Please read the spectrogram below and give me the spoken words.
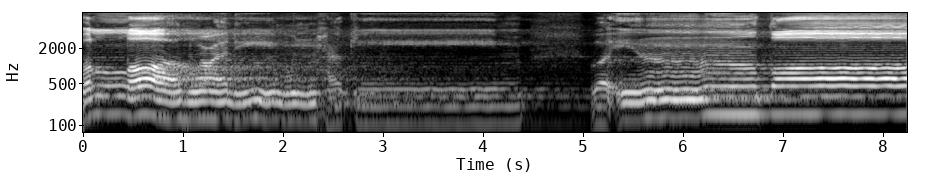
والله عليم حكيم. وإن طائفتان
